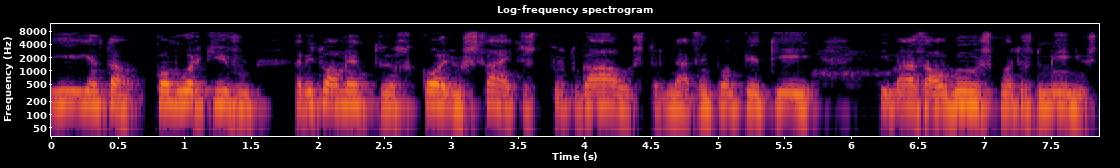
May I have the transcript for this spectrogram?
e então, como o arquivo habitualmente recolhe os sites de Portugal, os terminados em .pt e mais alguns com outros domínios,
